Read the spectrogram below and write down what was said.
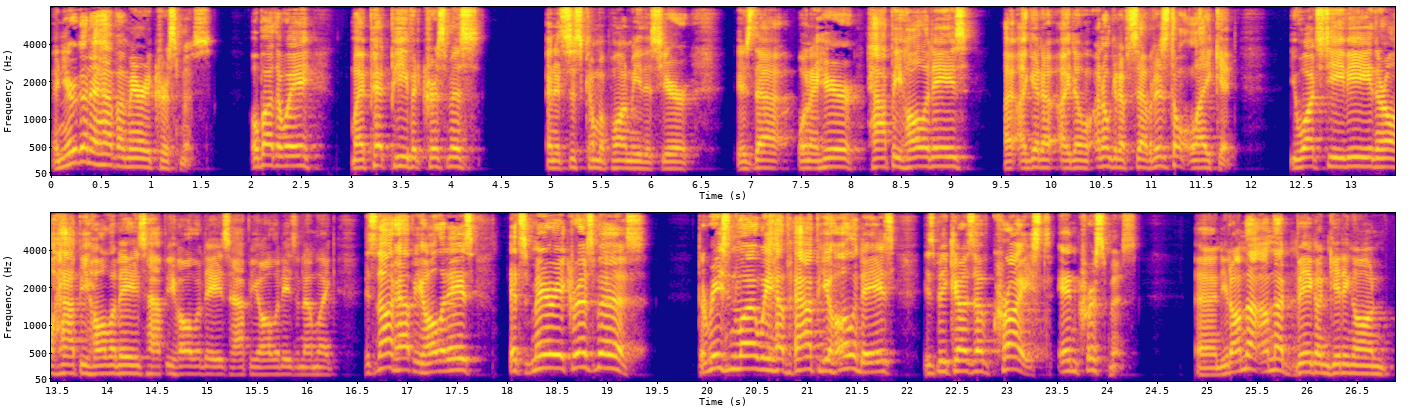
And you're going to have a Merry Christmas. Oh, by the way, my pet peeve at Christmas, and it's just come upon me this year, is that when I hear happy holidays, I, I get a, I don't I don't get upset, but I just don't like it. You watch TV and they're all happy holidays, happy holidays, happy holidays, and I'm like, it's not happy holidays, it's Merry Christmas. The reason why we have happy holidays is because of Christ and Christmas. And you know, I'm not I'm not big on getting on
